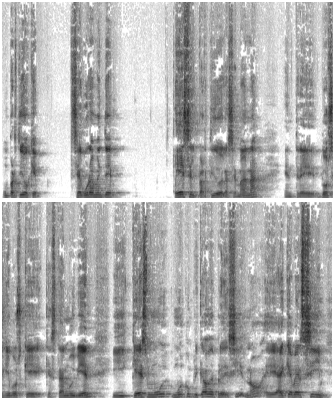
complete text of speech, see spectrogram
un partido que seguramente es el partido de la semana entre dos equipos que, que están muy bien y que es muy, muy complicado de predecir, ¿no? hay que ver si,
